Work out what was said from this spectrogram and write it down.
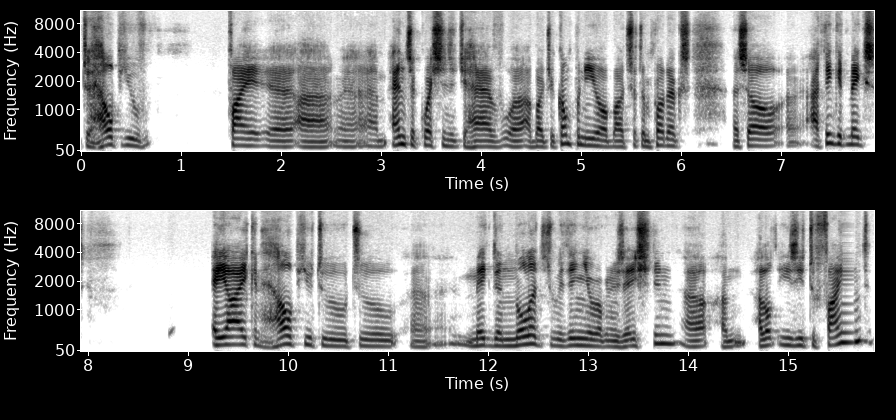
to help you find, um, answer questions that you have about your company or about certain products. So i think it makes AI can help you to to uh, make the knowledge within your organization uh, um, a lot easier to find,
